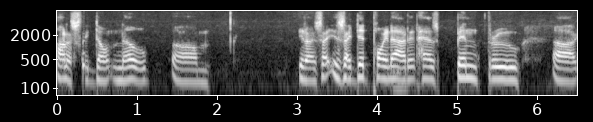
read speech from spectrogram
honestly don't know. Um, you know as I, as I did point out it has been through uh,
